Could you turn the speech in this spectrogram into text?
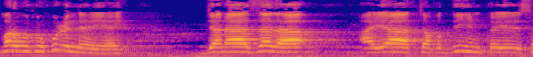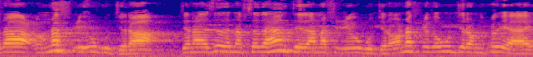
Mar wuxuu ku cileeyey janaasada ayaa taqdiimka iyo israacu nafci ugu jiraa janaasada nafsad ahaanteeda nafci ugu jira oo nafciga ugu jira muxuu yahay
